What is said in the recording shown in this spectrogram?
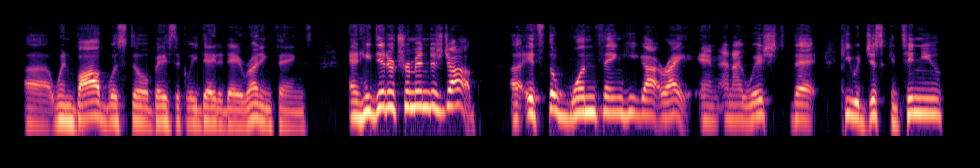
uh, when Bob was still basically day to day running things, and he did a tremendous job. Uh, it's the one thing he got right, and and I wish that he would just continue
